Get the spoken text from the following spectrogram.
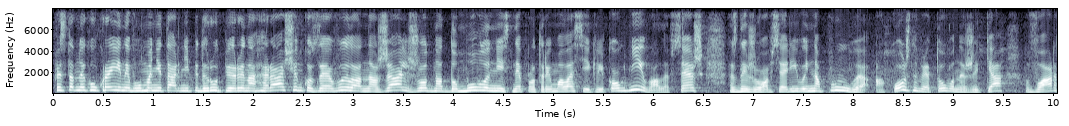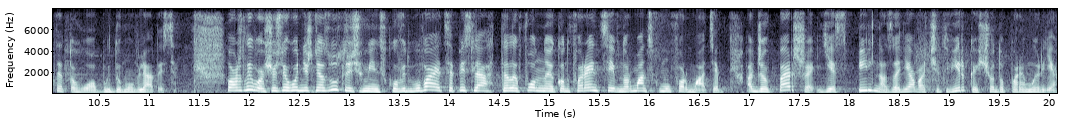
Представник України в гуманітарній підгрупі Ірина Геращенко заявила, на жаль, жодна домовленість не протрималася і кількох днів, але все ж знижувався рівень напруги. А кожне врятоване життя варте того, аби домовлятися. Важливо, що сьогоднішня зустріч в мінську відбувається після телефонної конференції в нормандському форматі, адже вперше є спільна заява четвірки щодо перемир'я.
